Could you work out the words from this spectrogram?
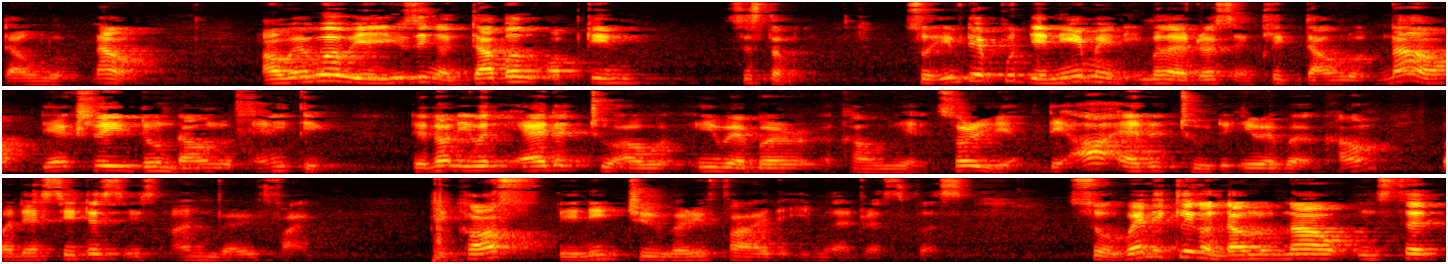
download. Now, however, we are using a double opt-in system. So if they put their name and email address and click download now, they actually don't download anything. They're not even added to our Aweber account yet. Sorry, they are added to the Aweber account, but their status is unverified because they need to verify the email address first. So when they click on download now, instead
